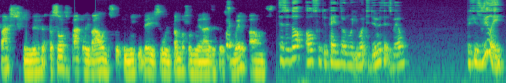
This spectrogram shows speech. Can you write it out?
fast you can move it. A sword's badly balanced, it can make it very slow and cumbersome, whereas if it's well balanced, Does it not also depend on what you want to do with it as well? Because really,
